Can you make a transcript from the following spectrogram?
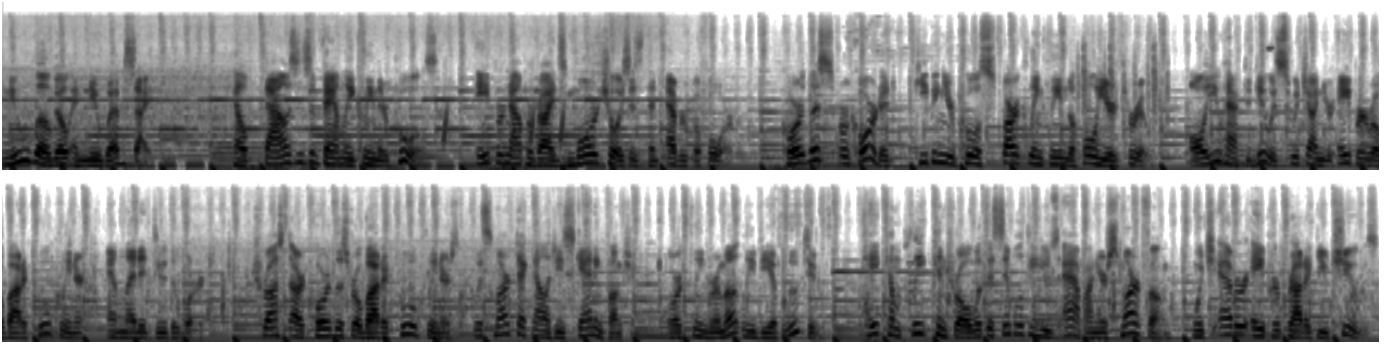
new logo and new website. Help thousands of families clean their pools. Aiper now provides more choices than ever before. Cordless or corded, keeping your pool sparkling clean the whole year through. All you have to do is switch on your Aiper robotic pool cleaner and let it do the work. Trust our cordless robotic pool cleaners with smart technology scanning function or clean remotely via Bluetooth. Take complete control with the simple to use app on your smartphone, whichever Aiper product you choose.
